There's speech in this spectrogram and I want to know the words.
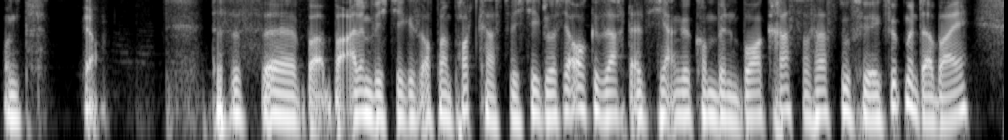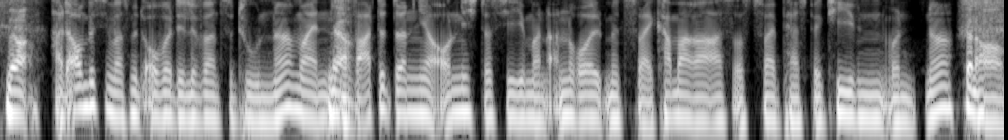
Und ja, das ist äh, bei, bei, allem wichtig, ist auch beim Podcast wichtig. Du hast ja auch gesagt, als ich hier angekommen bin, boah, krass, was hast du für Equipment dabei? Ja. Hat auch ein bisschen was mit Overdelivern zu tun, ne? Man ja. erwartet dann ja auch nicht, dass hier jemand anrollt mit zwei Kameras aus zwei Perspektiven und, ne? Genau.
